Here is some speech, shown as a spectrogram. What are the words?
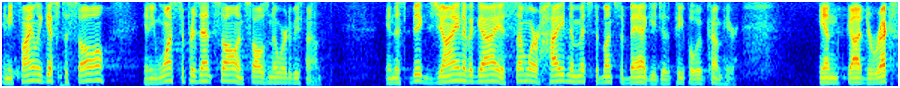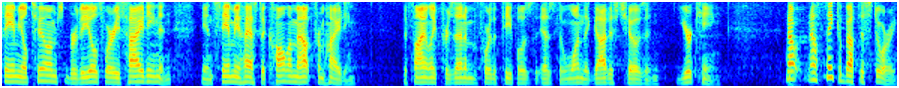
And he finally gets to Saul, and he wants to present Saul, and Saul's nowhere to be found. And this big giant of a guy is somewhere hiding amidst a bunch of baggage of the people who've come here. And God directs Samuel to him, reveals where he's hiding, and, and Samuel has to call him out from hiding to finally present him before the people as, as the one that God has chosen, your king. Now, now think about this story.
